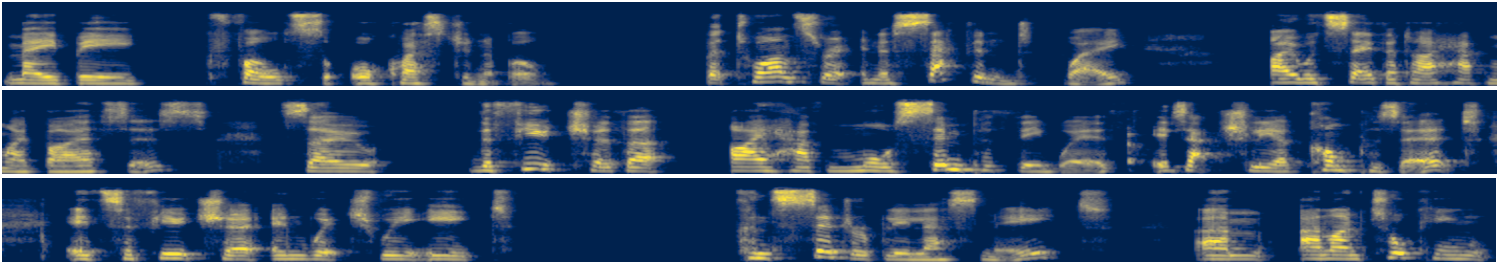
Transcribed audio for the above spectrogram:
may be false or questionable. But to answer it in a second way, I would say that I have my biases. So the future that I have more sympathy with is actually a composite. It's a future in which we eat considerably less meat. Um, and I'm talking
